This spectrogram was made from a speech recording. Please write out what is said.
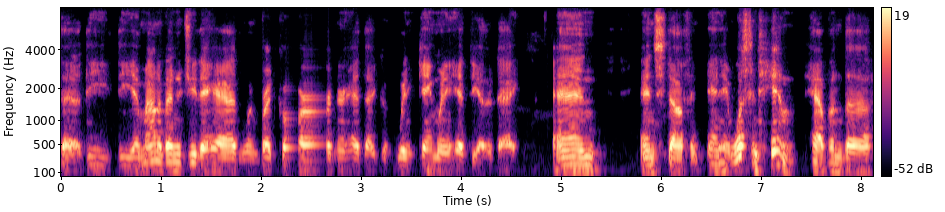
the the the amount of energy they had when Brett Gardner had that game when he hit the other day, and and stuff, and, and it wasn't him having the,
